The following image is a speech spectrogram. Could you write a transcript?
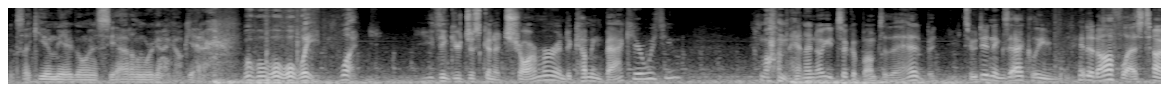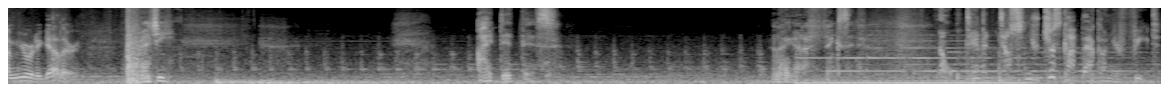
Looks like you and me are going to Seattle and we're gonna go get her. Whoa, whoa, whoa, whoa, wait. What? You think you're just gonna charm her into coming back here with you? Come on, man. I know you took a bump to the head, but you two didn't exactly hit it off last time you were together. Reggie, I did this. And I gotta fix it. No, damn it, Delsin, you just got back on your feet.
